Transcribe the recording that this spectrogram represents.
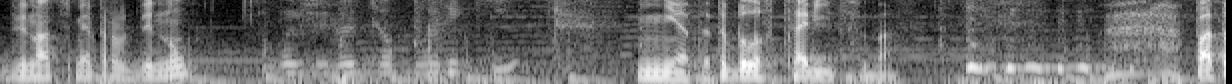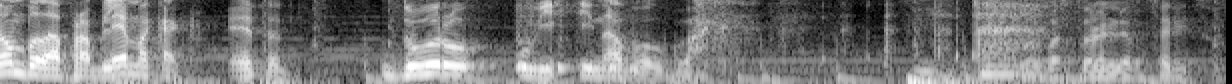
12 метров в длину. Вы живете около реки? Нет, это было в Царицыно. Потом была проблема, как этот дуру увезти на Волгу. Вы построили в Царицыно.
